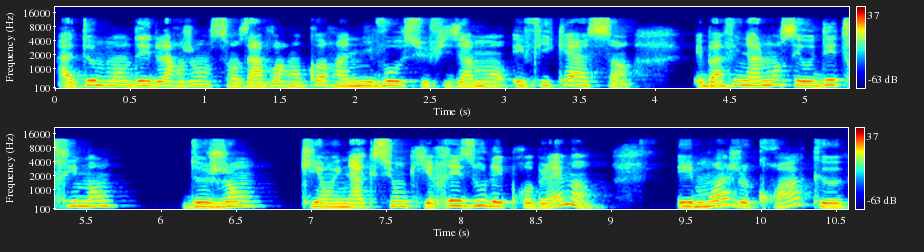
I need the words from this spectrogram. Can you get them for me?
à demander de l'argent sans avoir encore un niveau suffisamment efficace, et eh ben finalement, c'est au détriment de gens qui ont une action qui résout les problèmes. Et moi, je crois que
